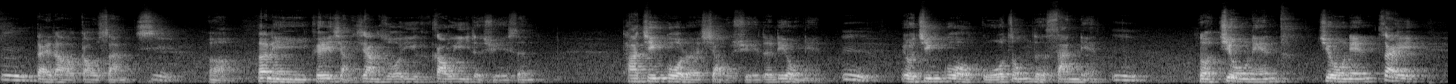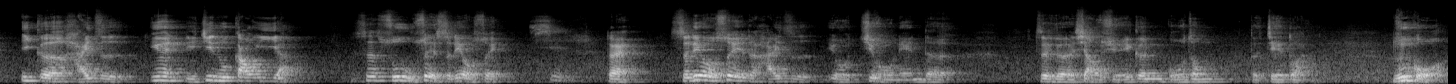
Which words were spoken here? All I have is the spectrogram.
嗯，带到高三，是，啊，那你可以想象说一个高一的学生，他经过了小学的六年，嗯，又经过国中的三年，嗯，是吧九年九年在一个孩子，因为你进入高一啊。是十五岁、十六岁，是，对，十六岁的孩子有九年的这个小学跟国中的阶段。如果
